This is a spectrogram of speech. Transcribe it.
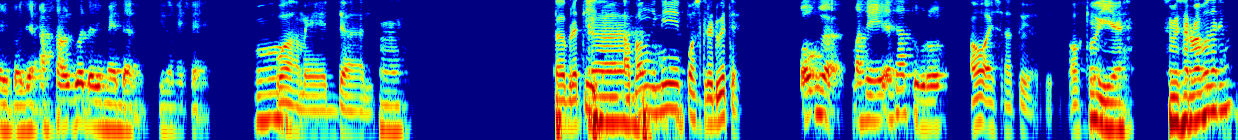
Ya itu aja. Asal gue dari Medan, Indonesia. Oh, Wah, Medan. Hmm. Eh, berarti Eh. Abang ini postgraduate ya? Oh enggak, masih S1 bro. Oh, S1 ya. Oke. oh iya. Semester berapa tadi Bang?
